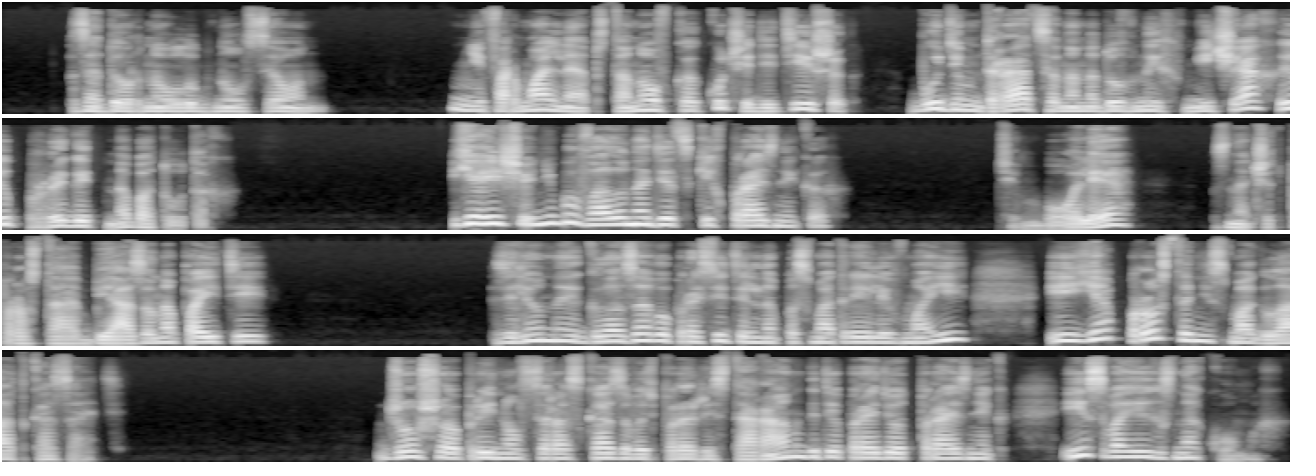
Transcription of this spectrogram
— задорно улыбнулся он. «Неформальная обстановка, куча детишек. Будем драться на надувных мечах и прыгать на батутах». «Я еще не бывала на детских праздниках». «Тем более, значит, просто обязана пойти». Зеленые глаза вопросительно посмотрели в мои, и я просто не смогла отказать. Джошуа принялся рассказывать про ресторан, где пройдет праздник, и своих знакомых.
